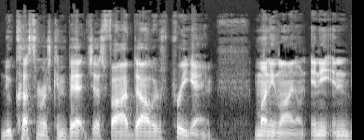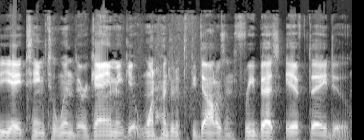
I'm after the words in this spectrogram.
New customers can bet just $5 pregame money line on any NBA team to win their game and get $150 in free bets if they do.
